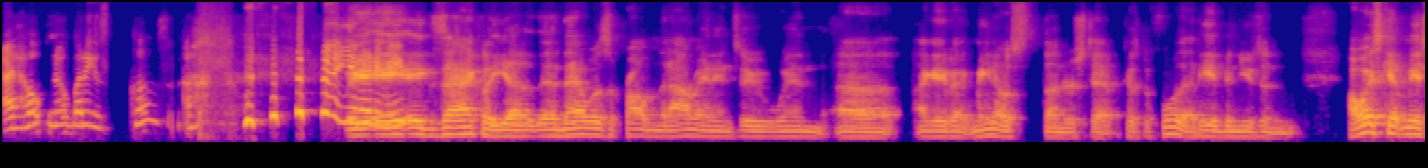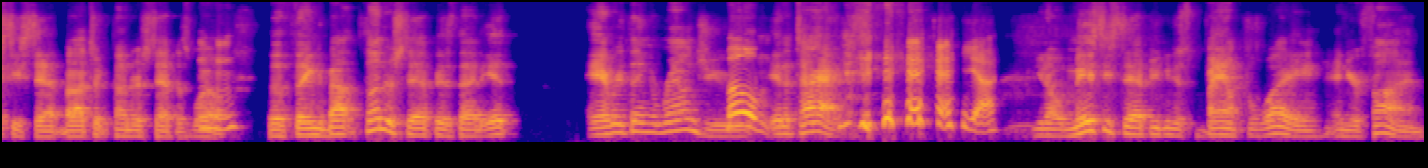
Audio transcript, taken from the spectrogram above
I hope nobody's close enough. you know what I mean? Exactly. Yeah. And that was a problem that I ran into when uh I gave Minos Thunder Step because before that he had been using I always kept Misty Step, but I took Thunder Step as well. Mhm. The thing about Thunder Step is that it everything around you Boom. it attacks. yeah. you know, Misty Step, you can just bamf away and you're fine.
